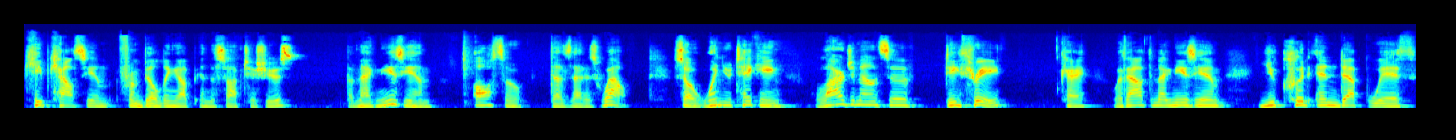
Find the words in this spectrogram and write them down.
keep calcium from building up in the soft tissues, but magnesium also does that as well. So when you're taking large amounts of D3, okay, without the magnesium, you could end up with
